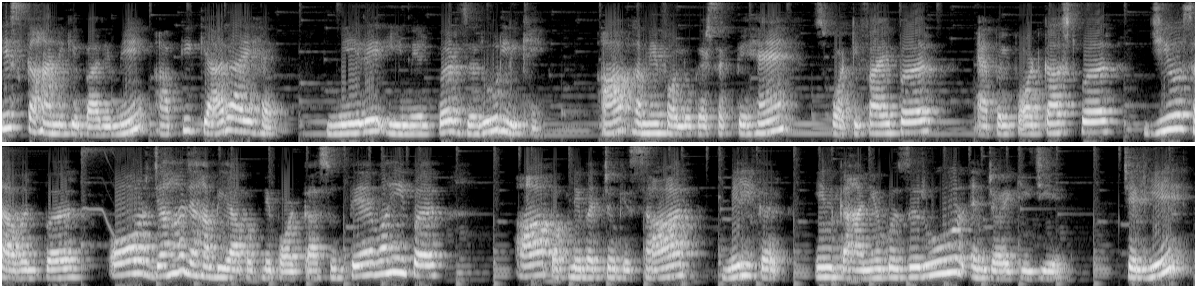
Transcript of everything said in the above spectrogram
इस कहानी के बारे में आपकी क्या राय है, मेरे ईमेल पर ज़रूर लिखें। आप हमें फॉलो कर सकते हैं स्पॉटिफाई पर एप्पल पॉडकास्ट पर जियो सावन पर और जहाँ जहाँ भी आप अपने पॉडकास्ट सुनते हैं, वहीं पर आप अपने बच्चों के साथ मिलकर इन कहानियों को ज़रूर एंजॉय कीजिए। चलिए,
